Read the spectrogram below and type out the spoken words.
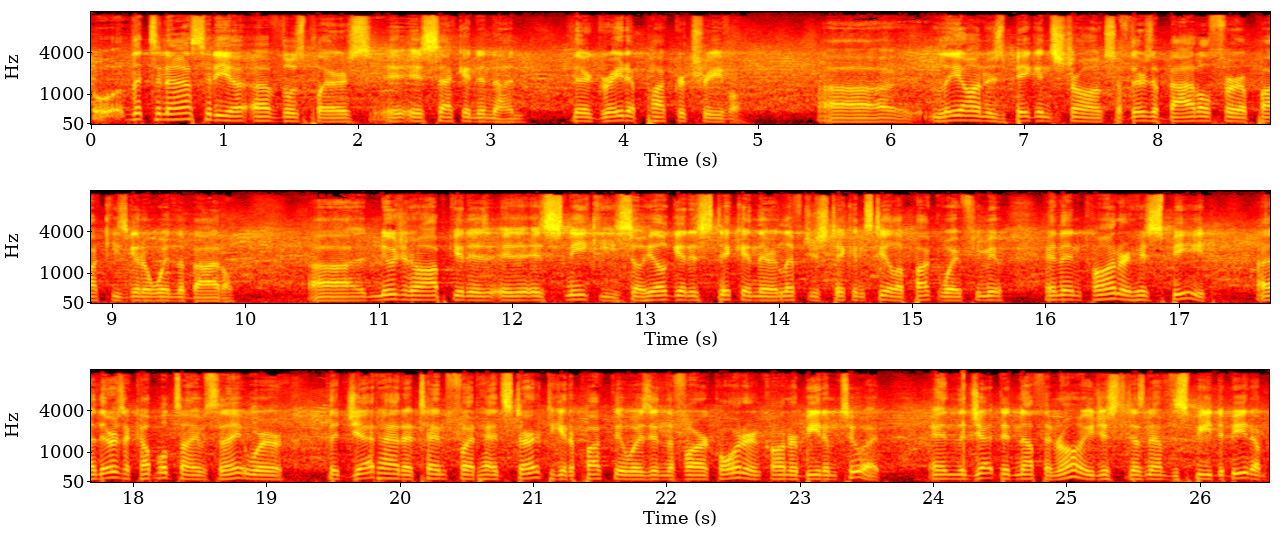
Well, the tenacity of those players is second to none. They're great at puck retrieval. Uh, Leon is big and strong, so if there's a battle for a puck, he's going to win the battle. Uh, Nugent Hopkins is, is, is sneaky, so he'll get his stick in there and lift your stick and steal a puck away from you. And then Connor, his speed. Uh, there was a couple times tonight where the Jet had a 10 foot head start to get a puck that was in the far corner, and Connor beat him to it. And the Jet did nothing wrong. He just doesn't have the speed to beat him.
